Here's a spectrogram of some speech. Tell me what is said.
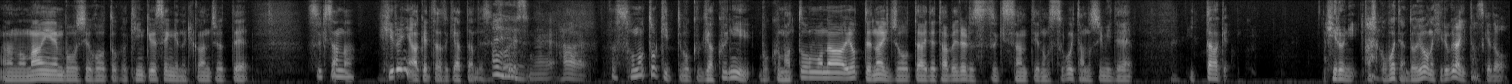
あのまん延防止法とか緊急宣言の期間中って鈴木さんが昼に開けてた時あったんですよ。そうですね。はい。その時って僕逆に僕まともな酔ってない状態で食べれる鈴木さんっていうのもすごい楽しみで行ったわけ昼に確か覚えてない土曜の昼ぐらいに行ったんですけど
